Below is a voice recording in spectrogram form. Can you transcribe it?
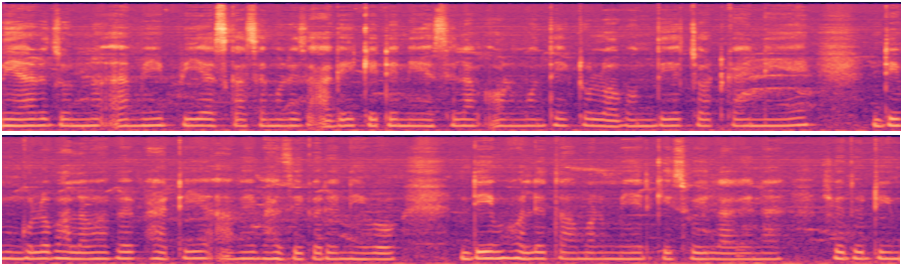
নেওয়ার জন্য আমি পেঁয়াজ, কাঁচামরিচ আগেই কেটে নিয়েছিলাম। ওর মধ্যে একটু লবণ দিয়ে চটকায় নিয়ে ডিমগুলো ভালোভাবে ফাটিয়ে আমি ভাজি করে নিব। ডিম হলে তো আমার মেয়ের কিছুই লাগে না। শুধু ডিম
